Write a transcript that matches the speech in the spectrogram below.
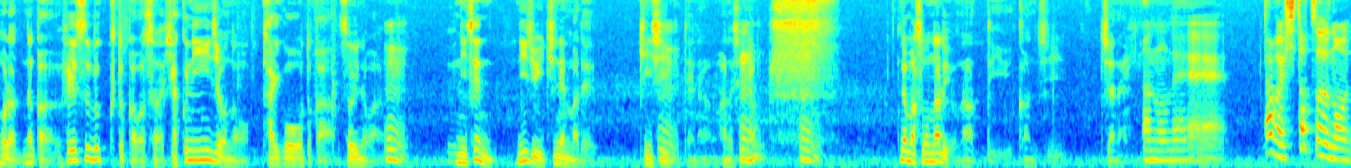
ほらなんかフェイスブックとかはさ100人以上の会合とかそういうのはうん。2021年まで禁止みたいな話が、うん。うん。でまあそうなるよなっていう感じじゃない？あのね多分一つの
